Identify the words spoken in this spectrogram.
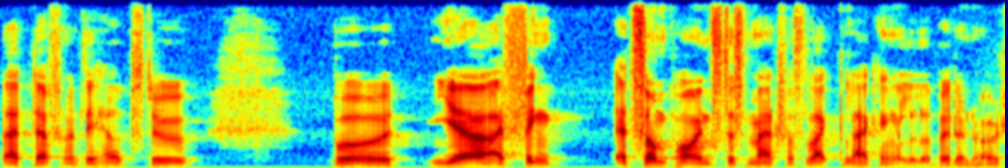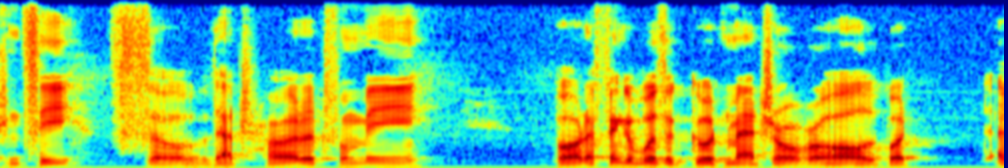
that definitely helps too. But yeah, I think at some points this match was like lacking a little bit in urgency, so that hurt it for me. But I think it was a good match overall. But I,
